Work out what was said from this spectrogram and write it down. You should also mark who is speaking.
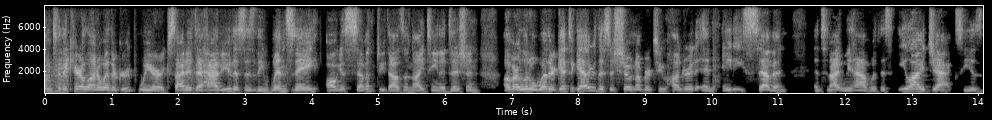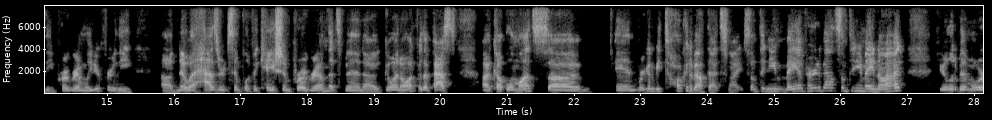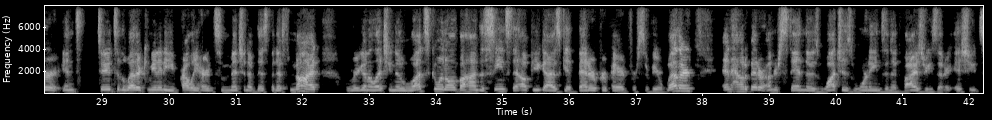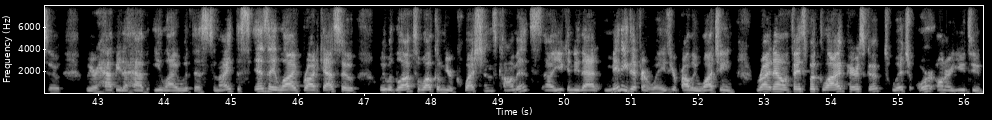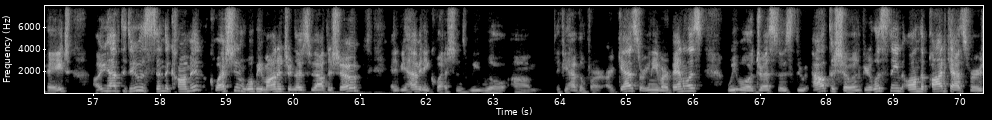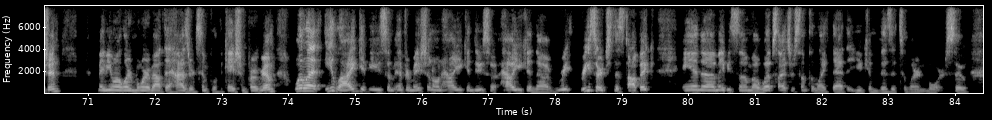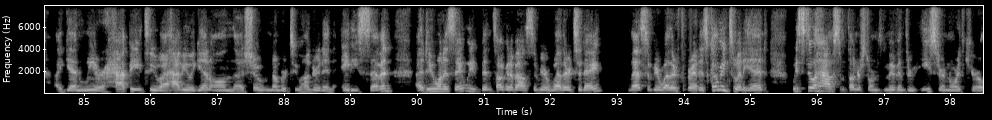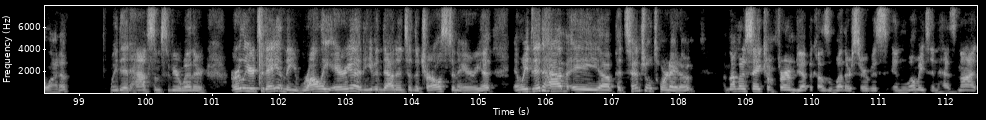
Speaker 1: welcome to the Carolina Weather Group. We are excited to have you. This is the Wednesday, August 7th, 2019 edition of our little weather get together. This is show number 287. And tonight we have with us Eli Jacks. He is the program leader for the uh, NOAA Hazard Simplification Program that's been uh, going on for the past uh, couple of months. Uh, and we're going to be talking about that tonight. Something you may have heard about, something you may not. If you're a little bit more in tuned to the weather community, you probably heard some mention of this. But if not, we're going to let you know what's going on behind the scenes to help you guys get better prepared for severe weather and how to better understand those watches, warnings, and advisories that are issued. So we are happy to have Eli with us tonight. This is a live broadcast, so we would love to welcome your questions, comments. Uh, you can do that many different ways. You're probably watching right now on Facebook Live, Periscope, Twitch, or on our YouTube page. All you have to do is send a comment, a question. We'll be monitoring those throughout the show. And if you have any questions, we will, um, if you have them for our, guests or any of our panelists, we will address those throughout the show. And if you're listening on the podcast version, maybe you want to learn more about the hazard simplification program we'll let eli give you some information on how you can do so how you can uh, re- research this topic and uh, maybe some uh, websites or something like that that you can visit to learn more so again we are happy to uh, have you again on the show number 287 i do want to say we've been talking about severe weather today that severe weather threat is coming to an end. We still have some thunderstorms moving through eastern North Carolina. We did have some severe weather earlier today in the Raleigh area and even down into the Charleston area. And we did have a uh, potential tornado. I'm not going to say confirmed yet because the Weather Service in Wilmington has not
